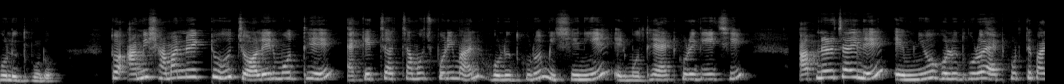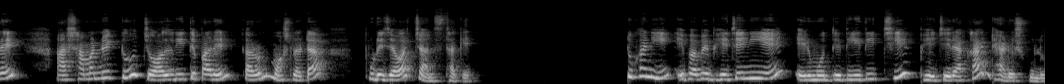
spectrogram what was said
হলুদ গুঁড়ো। তো আমি সামান্য একটু জলের মধ্যে একের চার চামচ পরিমাণ হলুদ গুঁড়ো মিশিয়ে নিয়ে এর মধ্যে অ্যাড করে দিয়েছি। আপনারা চাইলে এমনিও হলুদ গুঁড়ো অ্যাড করতে পারেন আর সামান্য একটু জল দিতে পারেন কারণ মশলাটা পুড়ে যাওয়ার চান্স থাকে। একটুখানি এভাবে ভেজে নিয়ে এর মধ্যে দিয়ে দিচ্ছি ভেজে রাখা ঢ্যাঁড়সগুলো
